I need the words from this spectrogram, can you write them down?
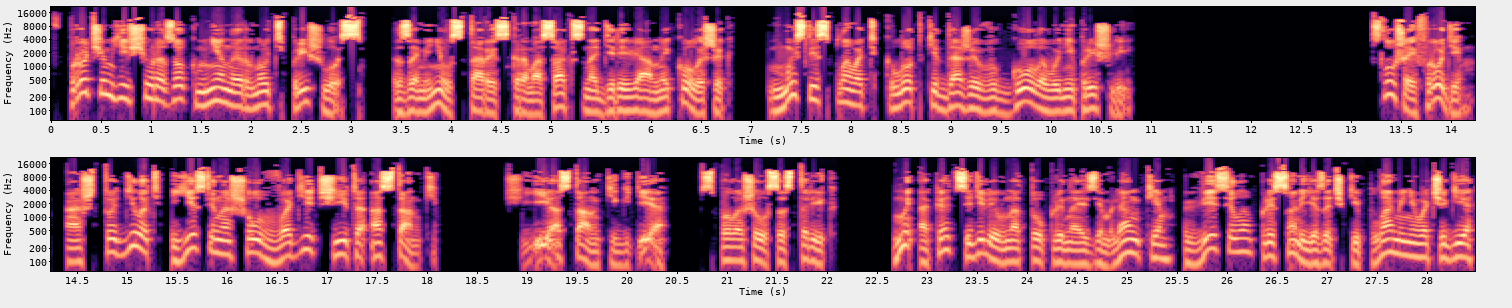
Впрочем, еще разок мне нырнуть пришлось. Заменил старый скромосакс на деревянный колышек. Мысли сплавать к лодке даже в голову не пришли. «Слушай, Фроди, а что делать, если нашел в воде чьи-то останки?» «Чьи останки? Где?» – сполошился старик. Мы опять сидели в натопленной землянке, весело плясали язычки пламени в очаге,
